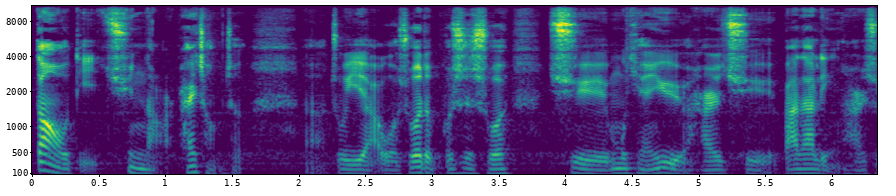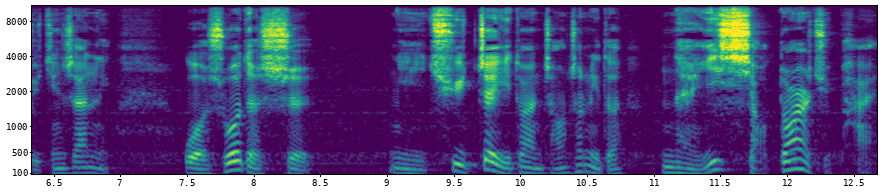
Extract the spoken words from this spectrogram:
到底去哪儿拍长城啊！注意啊，我说的不是说去慕田峪，还是去八达岭，还是去金山岭，我说的是你去这一段长城里的哪一小段去拍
